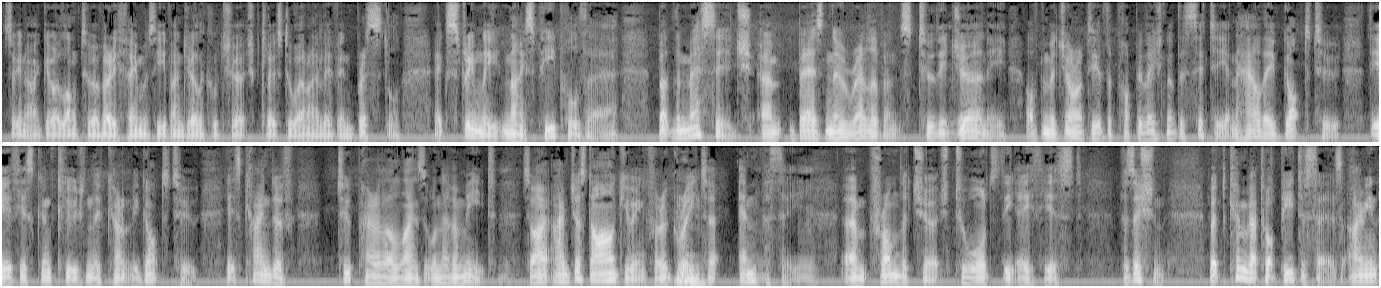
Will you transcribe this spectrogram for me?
So, you know, I go along to a very famous evangelical church close to where I live in Bristol. Extremely nice people there, but the message um, bears no relevance to the journey of the majority of the population of the city and how they've got to the atheist conclusion they've currently got to. It's kind of two parallel lines that will never meet. So I, am just arguing for a hmm. greater mm. empathy um, from the church towards the atheist position. But coming back to what Peter says, I mean,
